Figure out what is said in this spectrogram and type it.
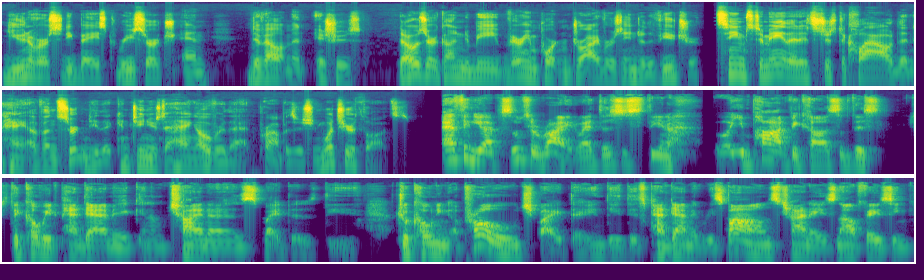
university-based research and development issues those are going to be very important drivers into the future. It seems to me that it's just a cloud that of uncertainty that continues to hang over that proposition. What's your thoughts? I think you're absolutely right. Right, this is you know, well, in part because of this the COVID pandemic and China's by the, the draconian approach by the, in the, this pandemic response, China is now facing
